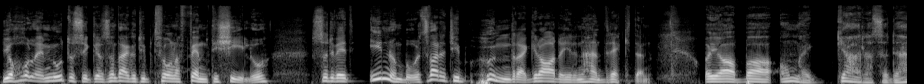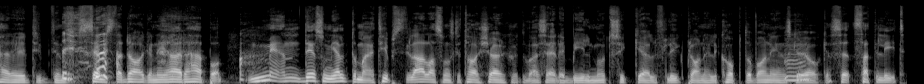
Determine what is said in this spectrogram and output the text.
jag håller en motorcykel som väger typ 250 kilo. Så du vet, inombords var det typ 100 grader i den här dräkten. Och jag bara, oh my god alltså det här är typ den sämsta dagen jag gör det här på. Men det som hjälpte mig, tips till alla som ska ta körkort, vad jag säger det, är bil, motorcykel, flygplan, helikopter, vad ni än ska åka, sa- satellit.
